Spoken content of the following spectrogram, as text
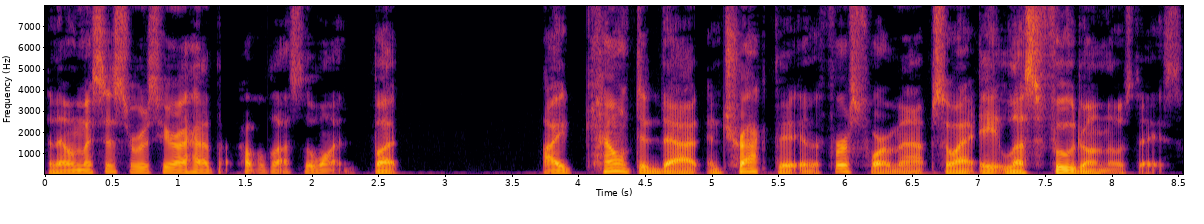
And then when my sister was here, I had a couple glasses of wine. But I counted that and tracked it in the 1st Phorm app, so I ate less food on those days.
